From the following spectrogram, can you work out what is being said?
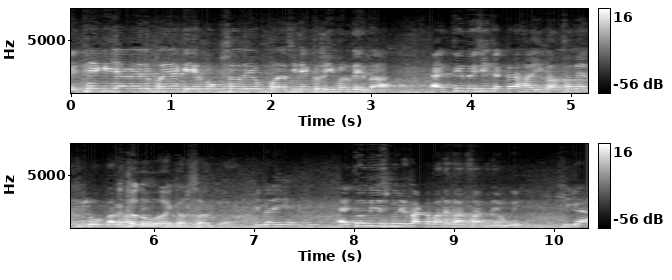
ਇੱਥੇ ਕੀ ਹੈਗਾ ਇਹਦੇ ਉੱਪਰ ਇਹ ਗੇਅਰ ਬਾਕਸ ਦੇ ਉੱਪਰ ਅਸੀਂ ਨੇ ਇੱਕ ਲੀਵਰ ਦੇਤਾ। ਇੱਥੇ ਤੁਸੀਂ ਚੱਕਰ ਹਾਈ ਕਰ ਸਕਦੇ ਹੋ, ਇੱਥੇ ਲੋ ਕਰ ਇੱਥੋਂ ਸਕਦੇ ਹੋ। ਲੋ ਹਾਈ ਕਰ ਸਕਦੇ ਆ ਠੀਕ ਹੈ ਜੀ? ਇੱਥੋਂ ਤੁਸੀਂ ਸਪੀਡ ਘੱਟ ਵੱਧ ਕਰ ਸਕਦੇ ਹੋਗੇ। ਠੀਕ ਹੈ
